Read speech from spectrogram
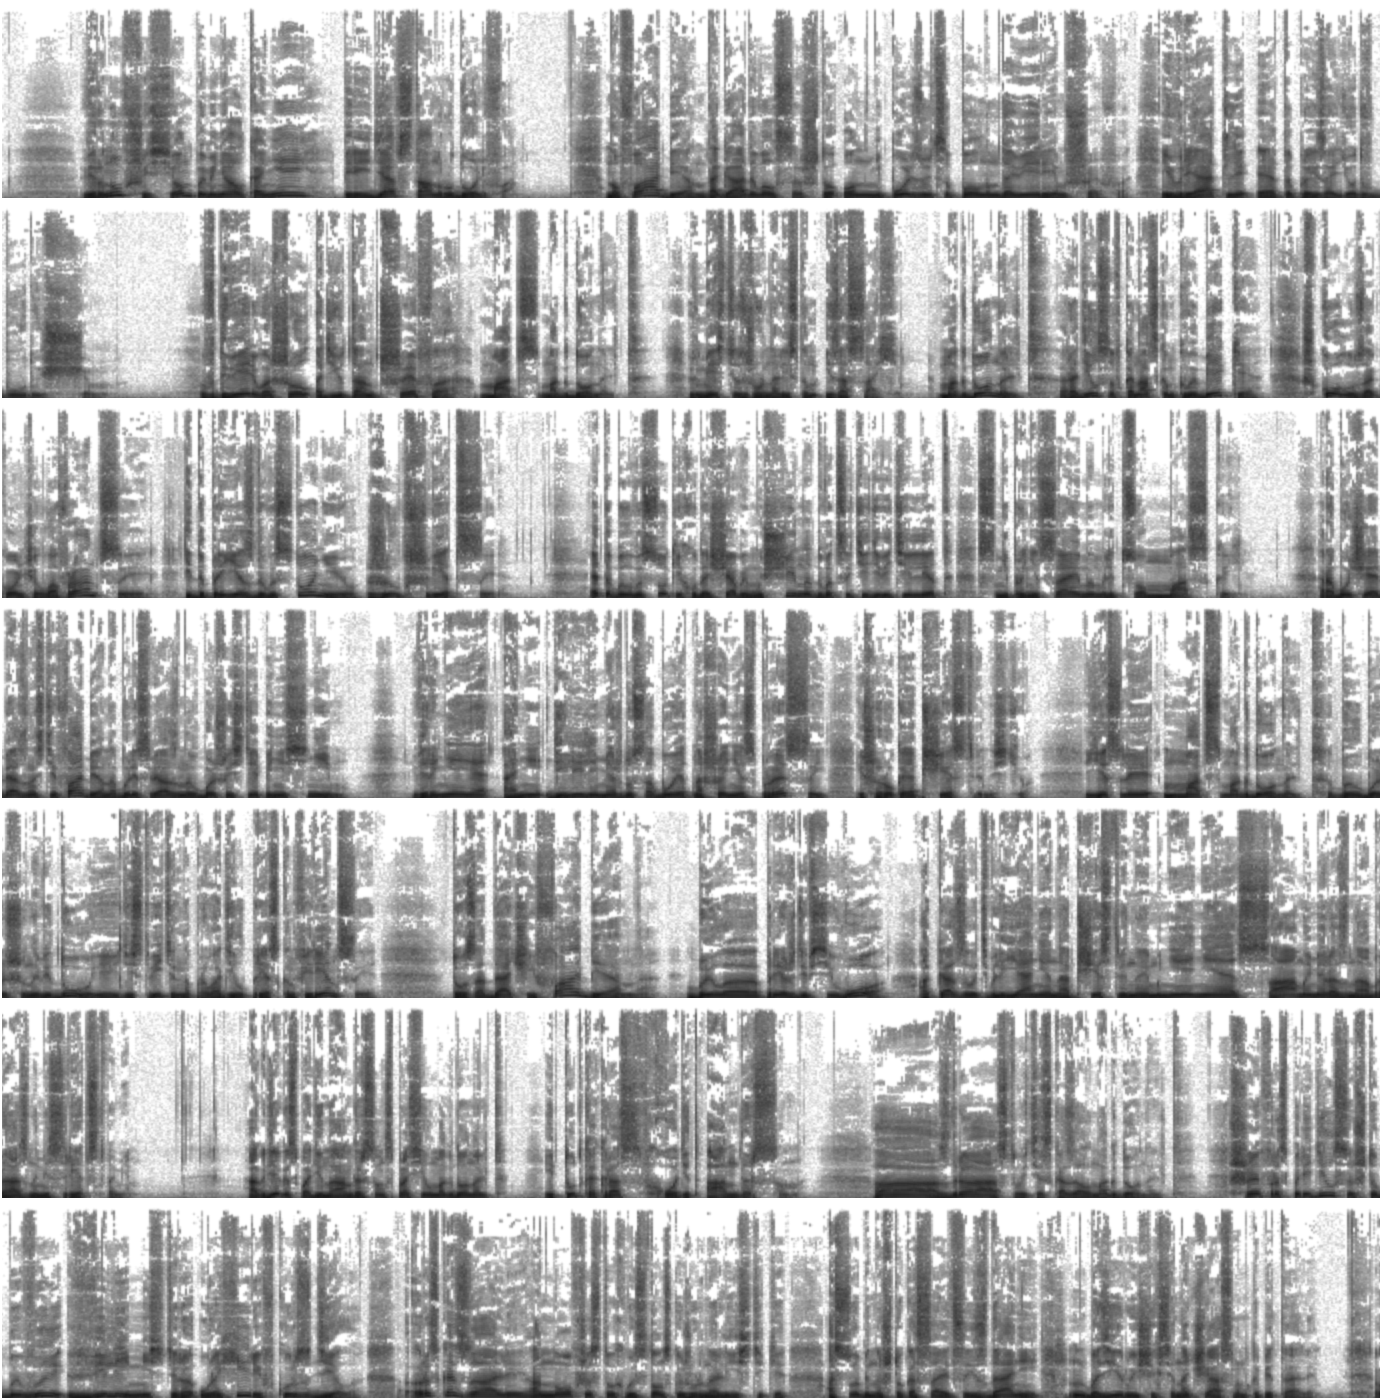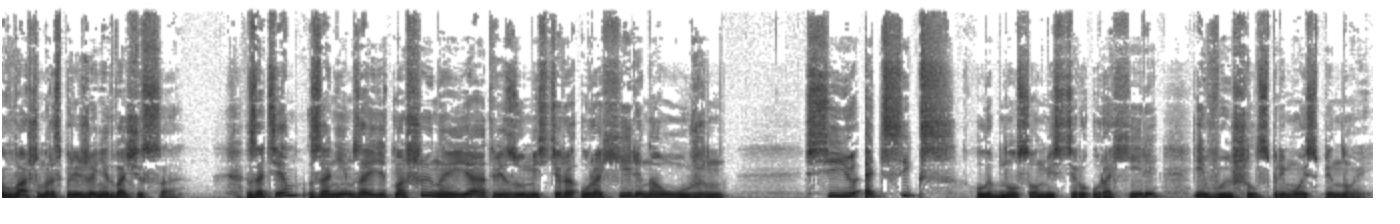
Вернувшись, он поменял коней, перейдя в стан Рудольфа. Но Фабиан догадывался, что он не пользуется полным доверием шефа, и вряд ли это произойдет в будущем. В дверь вошел адъютант шефа Мац Макдональд вместе с журналистом из Асахи. Макдональд родился в канадском Квебеке, школу закончил во Франции и до приезда в Эстонию жил в Швеции – это был высокий худощавый мужчина 29 лет с непроницаемым лицом маской. Рабочие обязанности Фабиана были связаны в большей степени с ним. Вернее, они делили между собой отношения с прессой и широкой общественностью. Если Матс Макдональд был больше на виду и действительно проводил пресс-конференции, то задачей Фабиана – было прежде всего оказывать влияние на общественное мнение самыми разнообразными средствами. «А где господин Андерсон?» — спросил Макдональд. И тут как раз входит Андерсон. «А, здравствуйте», — сказал Макдональд. Шеф распорядился, чтобы вы ввели мистера Урахири в курс дела. Рассказали о новшествах в эстонской журналистике, особенно что касается изданий, базирующихся на частном капитале. В вашем распоряжении два часа. Затем за ним заедет машина, и я отвезу мистера Урахири на ужин. «See you at six», — улыбнулся он мистеру Урахири и вышел с прямой спиной.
